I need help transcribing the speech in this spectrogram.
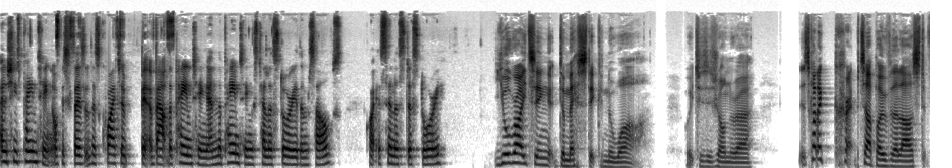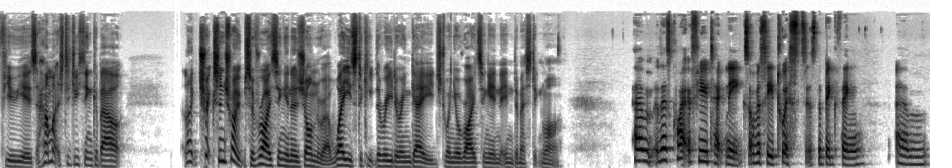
and she's painting. Obviously, there's there's quite a bit about the painting, and the paintings tell a story themselves, quite a sinister story. You're writing domestic noir, which is a genre that's kind of crept up over the last few years. How much did you think about like tricks and tropes of writing in a genre, ways to keep the reader engaged when you're writing in, in domestic noir? Um, there's quite a few techniques. Obviously, twists is the big thing. Um,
